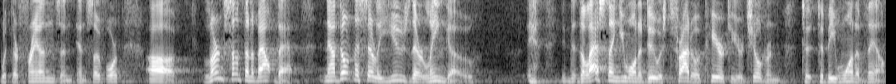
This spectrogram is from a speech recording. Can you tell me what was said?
with their friends and, and so forth. Uh, learn something about that. Now, don't necessarily use their lingo. the last thing you want to do is try to appear to your children to, to be one of them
